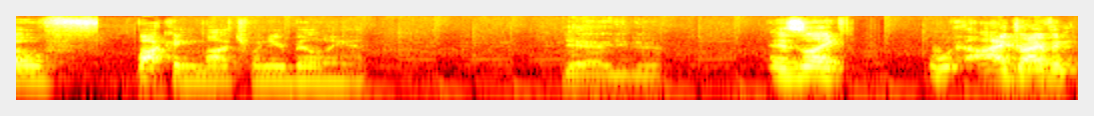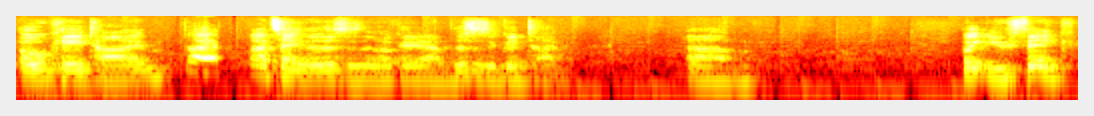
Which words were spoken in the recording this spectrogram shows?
so fucking much when you're building it. Yeah, you do. It's like I drive an okay time. I'm not saying that this is an okay time. This is a good time. Um, but you think,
